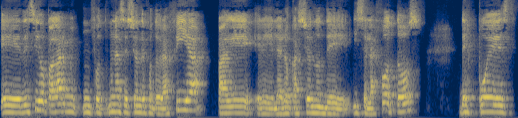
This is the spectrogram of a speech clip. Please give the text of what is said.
eh, decido pagar una sesión de fotografía, pagué eh, la locación donde hice las fotos, después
